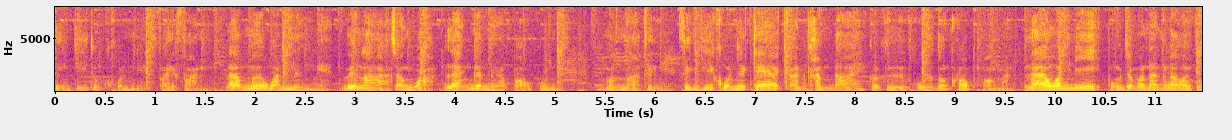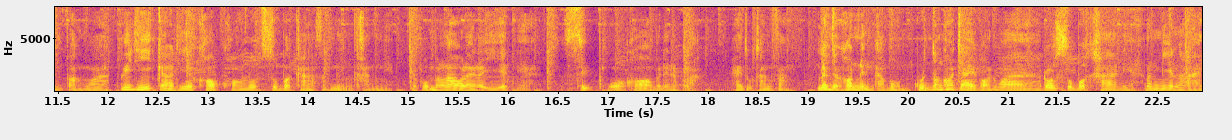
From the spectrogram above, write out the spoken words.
สิ่งที่ทุกคนเนี่ยใฝ่ฝัน และเมื่อวันหนึ่งเนี่ยเวลาจังหวะและเงินในกระเป๋าคุณมันมาถึงสิ่งที่ควรจะแก้การคันได้ก็คือคุณจะต้องครอบครองมัน แล้ววันนี้ผมจะมานั่งเล่าให้คุณฟังว่า วิธีการที่จะครอบครองรถซูเปอร์คาร์สักหนึ่งคันเนี่ยเดี๋ยวผมมาเล่ารายละเอียดเนี่ยสิบหัวข้อประเด็นหลักๆ ให้ทุกท่านฟัง เริ่มจากข้อหนึ่งครับผม คุณต้องเข้าใจก่อนว่ารถซูเปอร์คาร์เนี่ยมันมีหลาย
